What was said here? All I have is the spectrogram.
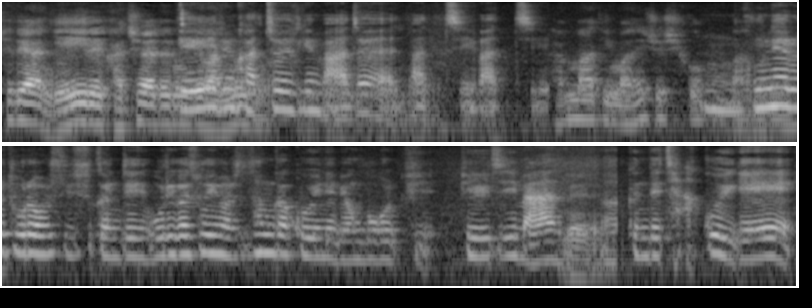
최대한 예의를 갖춰야 되는 게 예의를 맞는 거 갖춰야긴 같아요. 맞아야 맞지 맞지. 한마디만 해주시고 음, 마무리. 국내로 돌아올 수 있을까 이제 우리가 소위 말해서 삼가 고인의 명복을 빌, 빌지만 네. 어, 근데 자꾸 이게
